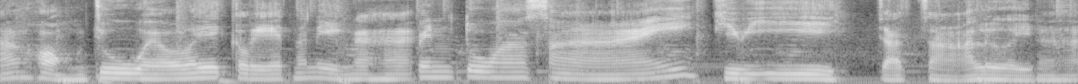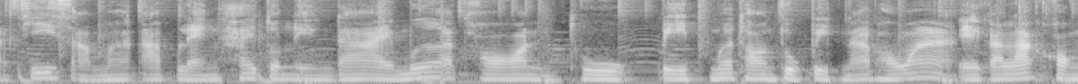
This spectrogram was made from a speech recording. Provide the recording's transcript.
ร่างของจูเวลเล่เกรดนั่นเองนะฮะเป็นตัวสาย PVE จัดจ๋าเลยนะฮะที่สามารถอัพแรงให้ตนเองได้ เมื่อทอนถูกปิด เมื่อทอนถูกปิดนะ เพราะว่าเอกลักษณ์ของ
